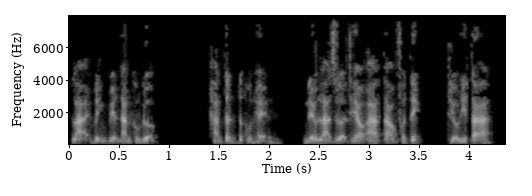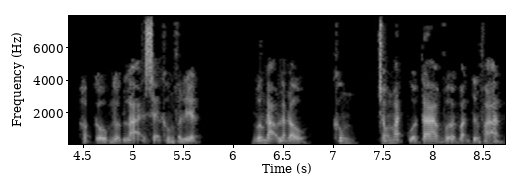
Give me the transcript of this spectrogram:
lại vĩnh viên ăn không được. Hàn tân tức hồn hện, nếu là dựa theo a tao phân tích, thiếu đi ta, hợp cầu ngược lại sẽ không phân liệt. Vương đạo lắc đầu, không, trong mắt của ta vừa vặn tương phản.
